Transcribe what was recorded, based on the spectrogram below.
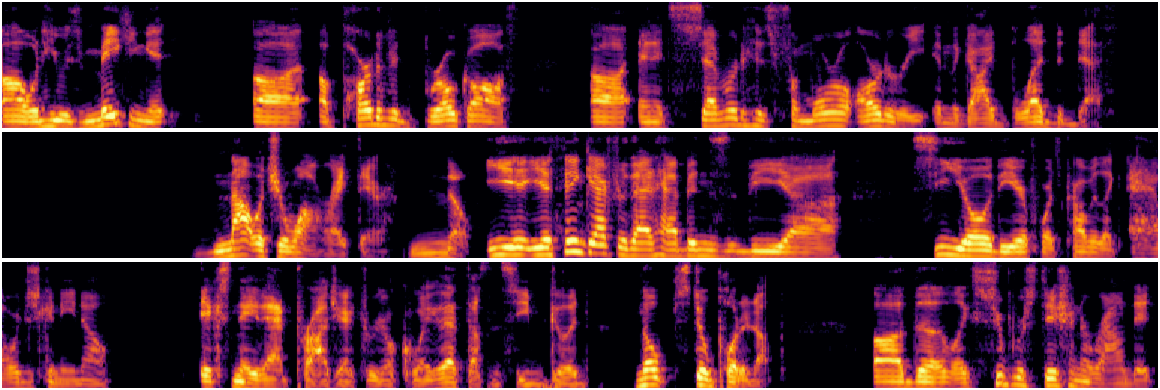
Uh, when he was making it, uh, a part of it broke off, uh, and it severed his femoral artery, and the guy bled to death. Not what you want right there No. you, you think after that happens, the uh, CEO of the airport's probably like, ah, we're just gonna, you know, ixnay that project real quick. That doesn't seem good. Nope, still put it up. Uh, the like superstition around it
